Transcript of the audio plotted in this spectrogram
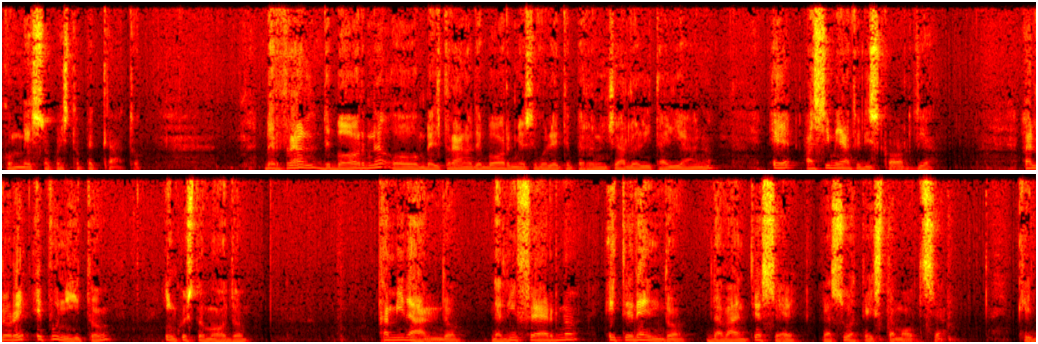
commesso questo peccato. Bertrand de Born, o Beltrano de Bormio se volete pronunciarlo all'italiano, è assimilato di discordia. Allora è punito in questo modo, camminando nell'inferno e tenendo davanti a sé la sua testa mozza, che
